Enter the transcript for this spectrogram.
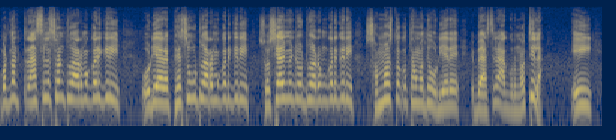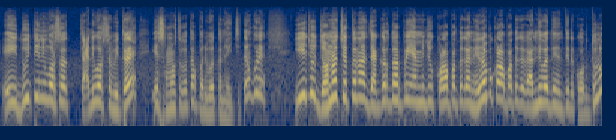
বর্তমানে ট্রান্সলেসন ঠু আরম্ভ করি ওড়িয়ার ফেসবুক ঠু আরম্ভ করি সোশিয়াল মিডিয়া ঠু আরম্ভ করি সমস্ত কথা মধ্যে ওড়িয়ার এবে আসলে আগুন নথিলা এই এই দুই তিন বর্ষ চারি বর্ষ ভিতরে এ সমস্ত কথা পরিবর্তন হয়েছে তেমনি ই যে জনচেতনা জাগ্রত হওয়া আমি যে কলাপতাকা নীরব কলাপতাকা গান্ধীবাদী নীতিতে করুলু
